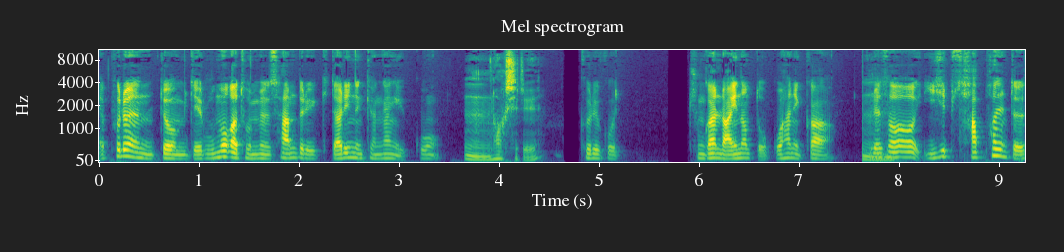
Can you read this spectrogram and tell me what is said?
애플은 좀 이제 루머가 돌면 사람들이 기다리는 경향이 있고 음, 확실히. 그리고 중간 라인업도 없고 하니까 음, 그래서 24%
